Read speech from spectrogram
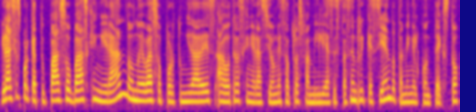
Gracias porque a tu paso vas generando nuevas oportunidades a otras generaciones, a otras familias. Estás enriqueciendo también el contexto.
